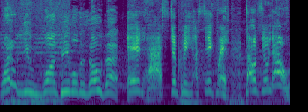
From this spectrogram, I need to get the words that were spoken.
Why don't you want people to know that? It has to be a secret. Don't you know?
